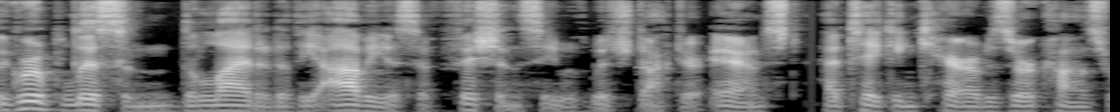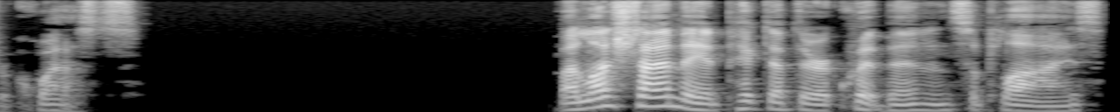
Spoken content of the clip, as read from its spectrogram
The group listened, delighted at the obvious efficiency with which Dr. Ernst had taken care of Zircon's requests. By lunchtime, they had picked up their equipment and supplies.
